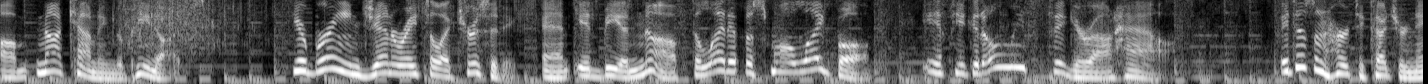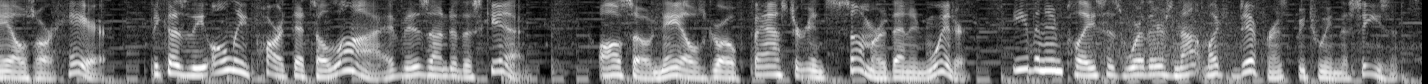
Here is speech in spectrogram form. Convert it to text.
Um, not counting the peanuts. Your brain generates electricity, and it'd be enough to light up a small light bulb if you could only figure out how. It doesn't hurt to cut your nails or hair, because the only part that's alive is under the skin. Also, nails grow faster in summer than in winter, even in places where there's not much difference between the seasons.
